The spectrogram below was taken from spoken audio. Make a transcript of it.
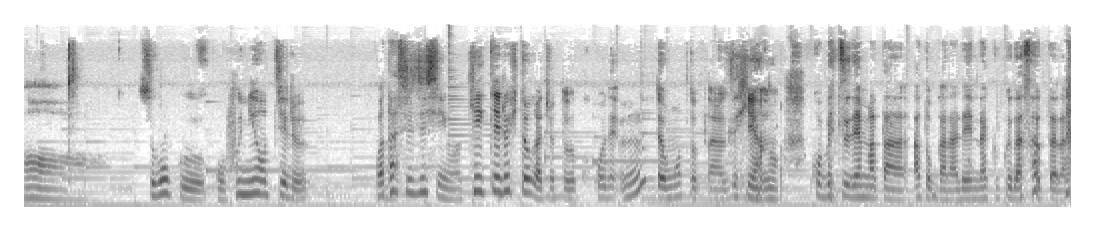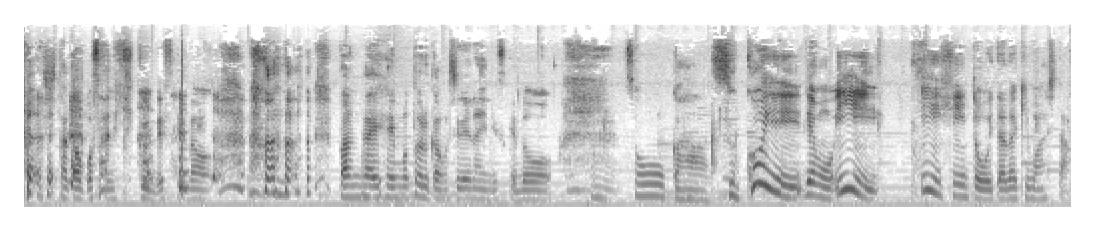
ああ。すごく、こう、腑に落ちる。私自身は聞いてる人がちょっとここで、うん？って思っとったら、ぜひあの、個別でまた後から連絡くださったら、私、高岡さんに聞くんですけど、番外編も撮るかもしれないんですけど、そうか、すっごい、でもいい、いいヒントをいただきました。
